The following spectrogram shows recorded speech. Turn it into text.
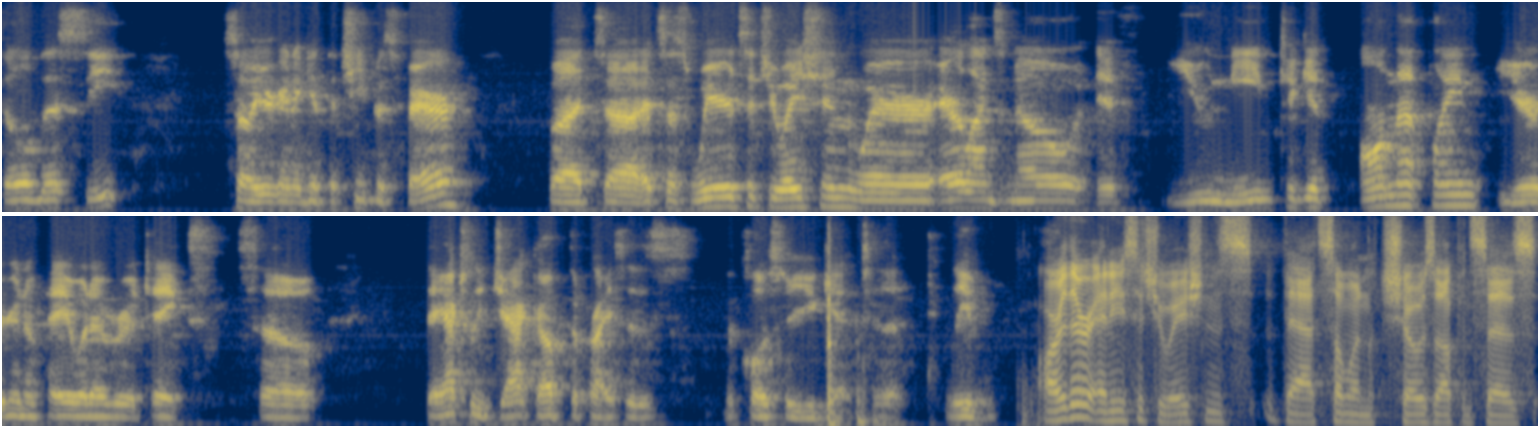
fill this seat, so you're gonna get the cheapest fare. But uh, it's this weird situation where airlines know if you need to get on that plane, you're gonna pay whatever it takes. So they actually jack up the prices the closer you get to Are there any situations that someone shows up and says,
